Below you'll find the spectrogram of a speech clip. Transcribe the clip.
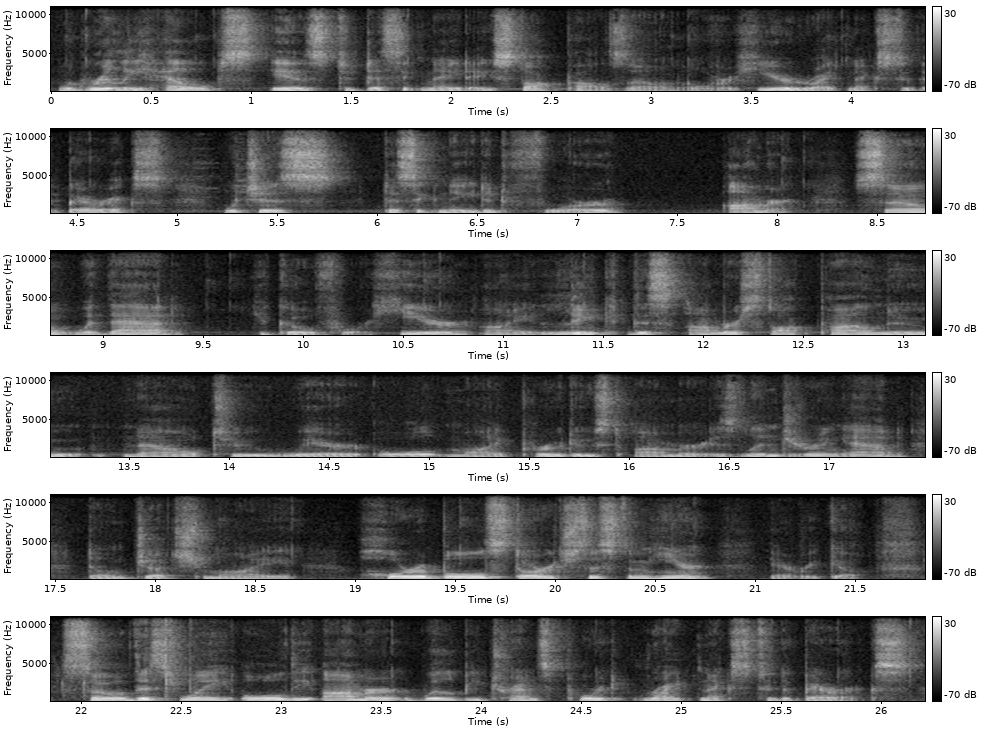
What really helps is to designate a stockpile zone over here right next to the barracks, which is designated for armor. So with that, you go for here. I link this armor stockpile new now to where all my produced armor is lingering at. Don't judge my horrible storage system here. There we go. So this way, all the armor will be transported right next to the barracks.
